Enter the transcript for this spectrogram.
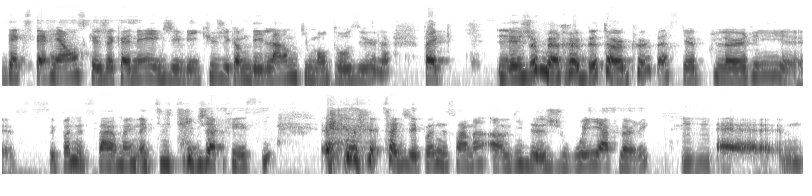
d'expériences que je connais et que j'ai vécues, j'ai comme des larmes qui me montent aux yeux. Là. Fait que le jeu me rebute un peu parce que pleurer, euh, c'est pas nécessairement une activité que j'apprécie. fait que j'ai pas nécessairement envie de jouer à pleurer. Mhm. Euh,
